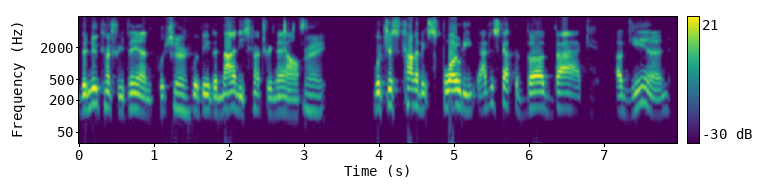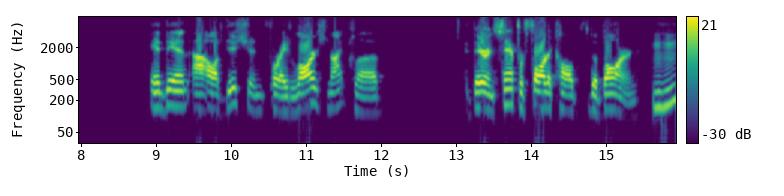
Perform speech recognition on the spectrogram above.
the new country then, which sure. would be the '90s country now, right, was just kind of exploding. I just got the bug back again, and then I auditioned for a large nightclub there in Sanford, Florida, called the Barn. Mm-hmm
